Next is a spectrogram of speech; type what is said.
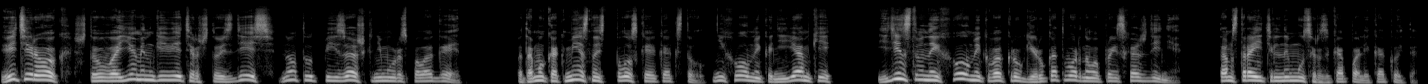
Ветерок, что в Вайоминге ветер, что здесь, но тут пейзаж к нему располагает. Потому как местность плоская как стол. Ни холмика, ни ямки. Единственный холмик в округе рукотворного происхождения. Там строительный мусор закопали какой-то.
